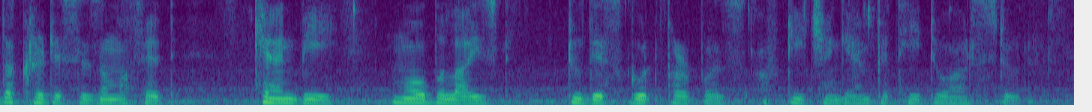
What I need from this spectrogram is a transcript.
the criticism of it, can be mobilized to this good purpose of teaching empathy to our students.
